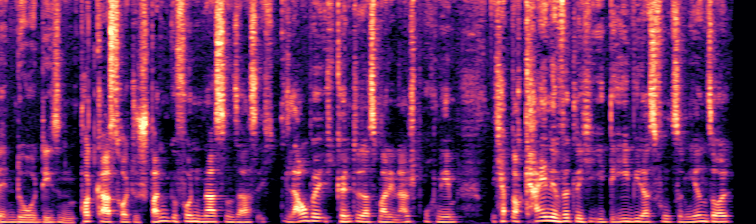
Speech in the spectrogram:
wenn du diesen Podcast heute spannend gefunden hast und sagst, ich glaube, ich könnte das mal in Anspruch nehmen. Ich habe noch keine wirkliche Idee, wie das funktionieren soll.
